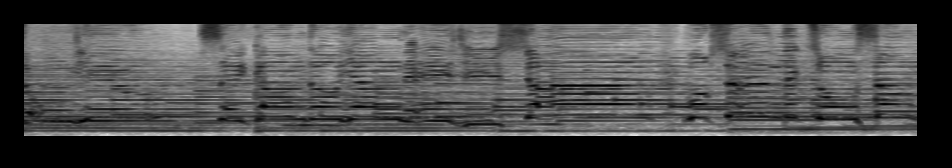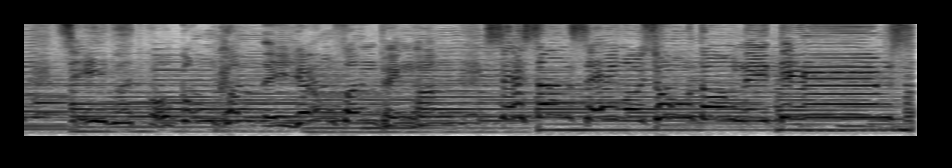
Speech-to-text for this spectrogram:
重要，世间都因你而生。获选的众生，只不过供给你养分平衡。舍身舍爱充当你点心，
